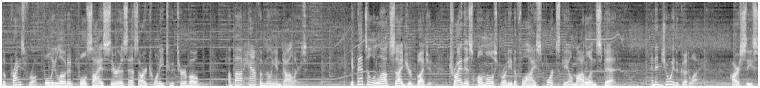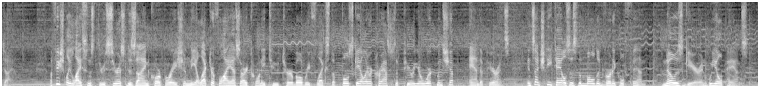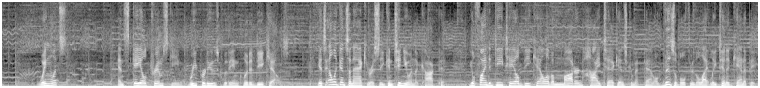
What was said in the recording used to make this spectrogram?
The price for a fully loaded full-size Cirrus SR22 Turbo? About half a million dollars. If that's a little outside your budget, try this almost ready-to-fly sports scale model instead and enjoy the good life, RC style. Officially licensed through Cirrus Design Corporation, the ElectriFly SR22 Turbo reflects the full-scale aircraft's superior workmanship and appearance in such details as the molded vertical fin, nose gear and wheel pants, winglets, and scaled trim scheme reproduced with the included decals. Its elegance and accuracy continue in the cockpit. You'll find a detailed decal of a modern high-tech instrument panel visible through the lightly tinted canopy.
